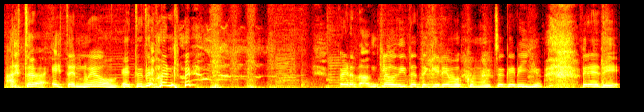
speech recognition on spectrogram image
hasta este es nuevo, este tema nuevo. Perdón, Claudita, te queremos con mucho cariño. Espérate.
